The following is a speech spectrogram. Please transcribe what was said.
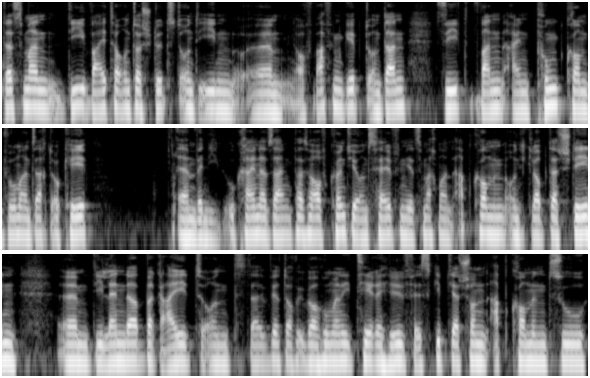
dass man die weiter unterstützt und ihnen ähm, auch Waffen gibt und dann sieht, wann ein Punkt kommt, wo man sagt, okay, ähm, wenn die Ukrainer sagen, pass mal auf, könnt ihr uns helfen, jetzt machen wir ein Abkommen und ich glaube, da stehen ähm, die Länder bereit und da wird auch über humanitäre Hilfe. Es gibt ja schon Abkommen zu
